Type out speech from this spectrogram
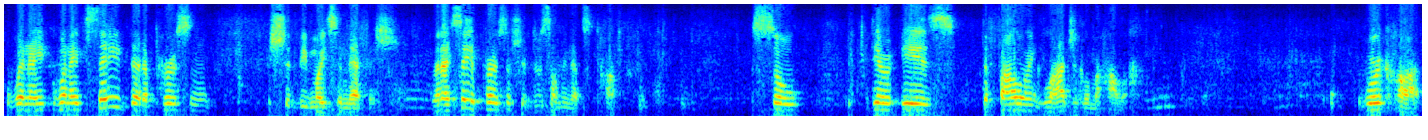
when I when I say that a person should be moise nefesh, when I say a person should do something that's tough, so there is the following logical mahalach. Work hard.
